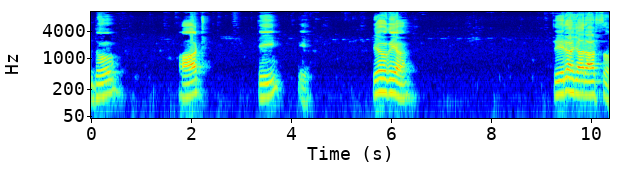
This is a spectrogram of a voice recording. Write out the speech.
दो, आठ, तीन ये हो गया तेरह हज़ार आठ सौ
